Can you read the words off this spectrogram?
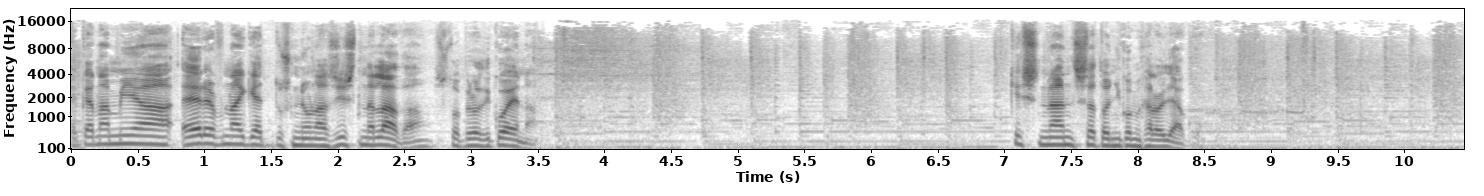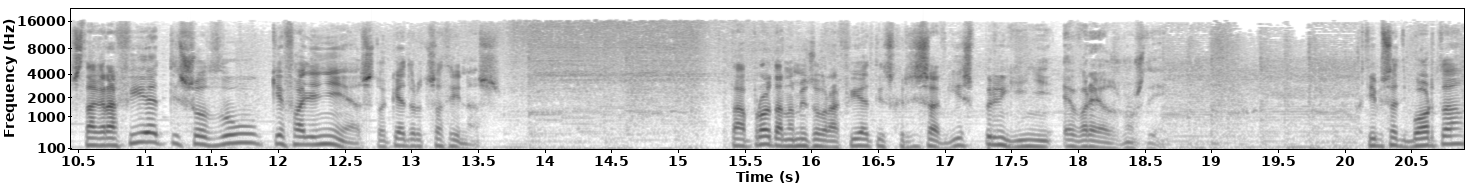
Έκανα μία έρευνα για τους νεοναζί στην Ελλάδα, στο περιοδικό 1. Και συνάντησα τον Νίκο Μιχαλολιάκο. Στα γραφεία της Οδού Κεφαλινίας, στο κέντρο της Αθήνας. Τα πρώτα νομίζω γραφεία της Χρυσής Αυγής πριν γίνει Εβραίος γνωστή. Χτύπησα την πόρτα,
